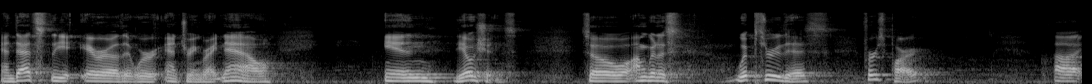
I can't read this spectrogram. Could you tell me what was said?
And that's the era that we're entering right now in the oceans. So I'm going to whip through this first part. Uh,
